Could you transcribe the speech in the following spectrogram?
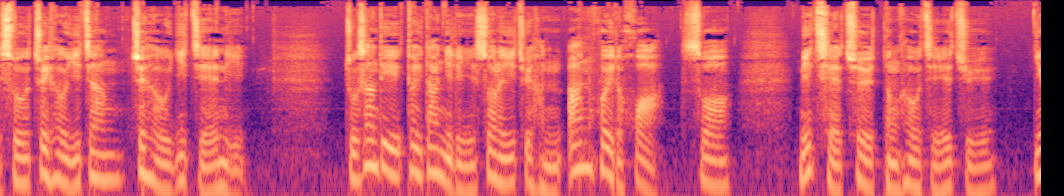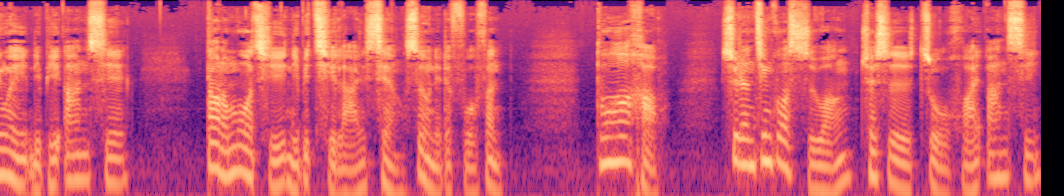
书最后一章最后一节里，主上帝对丹尼里说了一句很安慰的话，说：“你且去等候结局，因为你必安歇。到了末期，你必起来享受你的福分，多好！虽然经过死亡，却是主怀安息，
